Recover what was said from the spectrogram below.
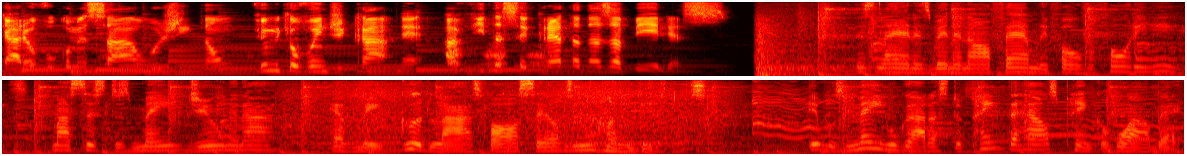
Cara, eu vou começar hoje então. O filme que eu vou indicar é A Vida Secreta das Abelhas. This land has been in our family for over 40 years. My sisters May, June, and I have made good lives for ourselves in the honey business. It was May who got us to paint the house pink a while back.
